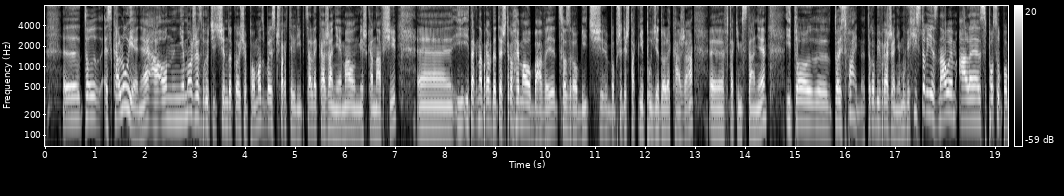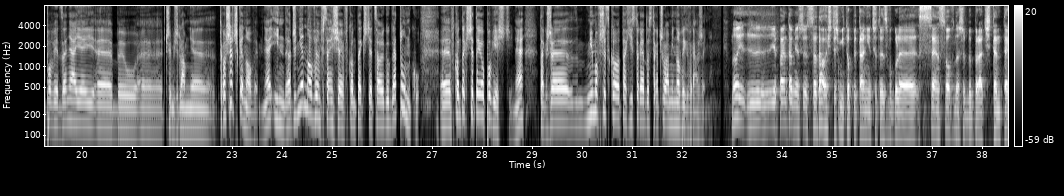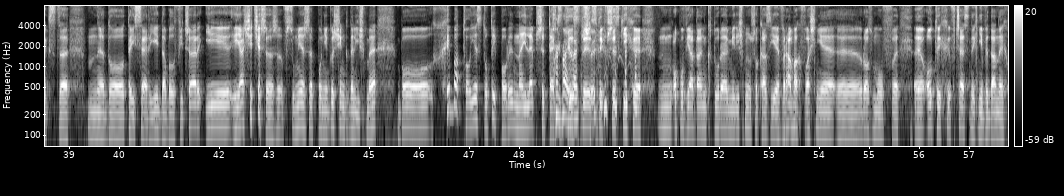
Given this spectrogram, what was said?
to eskaluje, nie? a on nie może zwrócić się do kogoś o pomoc, bo jest 4 lipca, lekarza nie ma, on mieszka na wsi i, i tak naprawdę też trochę ma obawy, co zrobić, bo przecież tak nie pójdzie do lekarza e, w takim stanie i to, e, to jest fajne, to robi wrażenie. Mówię, historię znałem, ale sposób opowiedzenia jej był e, czymś dla mnie troszeczkę nowym. Nie? In, znaczy nie nowym w sensie w kontekście całego gatunku, w kontekście tej opowieści. Nie? Także mimo wszystko ta historia dostarczyła mi nowych wrażeń. No, y, ja pamiętam, że zadałeś też mi to pytanie, czy to jest w ogóle sensowne, żeby brać ten tekst do tej serii Double Feature i ja się cieszę, że w sumie, że po niego sięgnęliśmy, bo chyba to jest do tej pory najlepszy tekst najlepszy. Z, z, tych wszystkich e, opowiadań, które mieliśmy już okazję w ramach właśnie e, rozmów o tych wczesnych, niewydanych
